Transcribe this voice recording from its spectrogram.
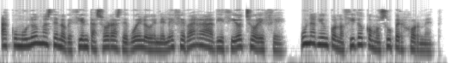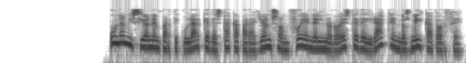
Acumuló más de 900 horas de vuelo en el F-A-18F, un avión conocido como Super Hornet. Una misión en particular que destaca para Johnson fue en el noroeste de Irak en 2014.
